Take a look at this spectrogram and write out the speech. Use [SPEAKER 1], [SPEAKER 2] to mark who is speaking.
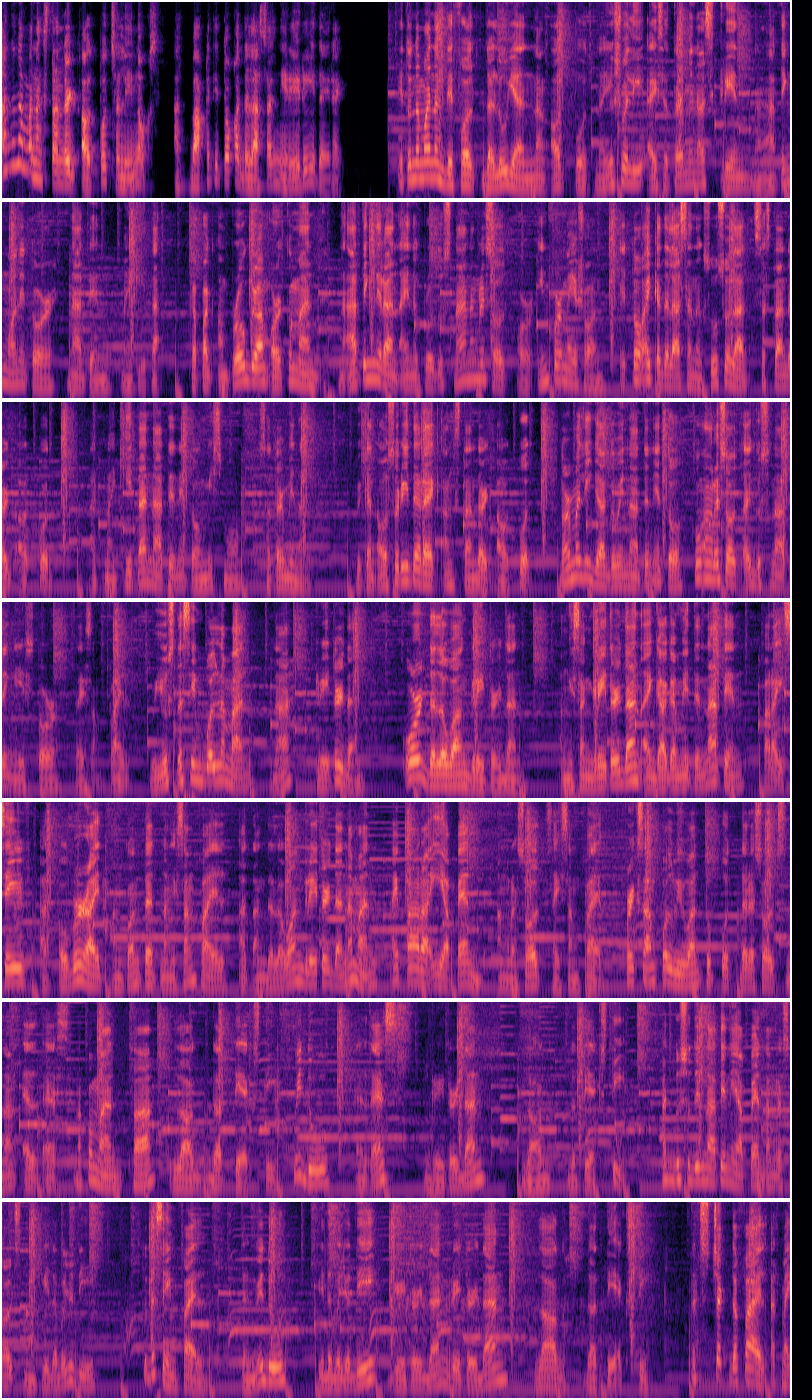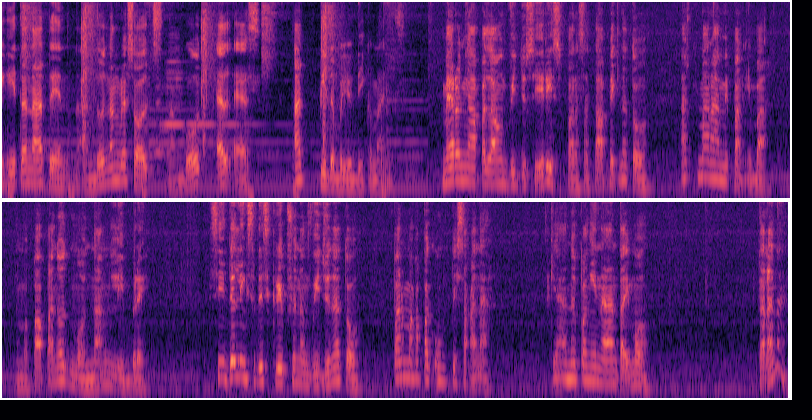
[SPEAKER 1] Ano naman ang standard output sa Linux at bakit ito kadalasang nire-redirect?
[SPEAKER 2] Ito naman ang default daluyan ng output na usually ay sa terminal screen ng ating monitor natin makikita. Kapag ang program or command na ating niran ay nag-produce na ng result or information, ito ay kadalasan nagsusulat sa standard output at makikita natin ito mismo sa terminal. We can also redirect ang standard output. Normally, gagawin natin ito kung ang result ay gusto nating i-store sa isang file. We use the symbol naman na greater than or dalawang greater than. Ang isang greater than ay gagamitin natin para i-save at overwrite ang content ng isang file at ang dalawang greater than naman ay para i-append ang result sa isang file. For example, we want to put the results ng ls na command sa log.txt. We do ls greater than log.txt. At gusto din natin i-append ang results ng pwd to the same file. Then we do pwd greater than greater than log.txt. Let's check the file at makikita natin na andun ang results ng both ls at pwd commands. Meron nga pala akong video series para sa topic na to at marami pang iba na mapapanood mo ng libre. See the link sa description ng video na to para makapag-umpisa ka na. Kaya ano pang inaantay mo? Tara na!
